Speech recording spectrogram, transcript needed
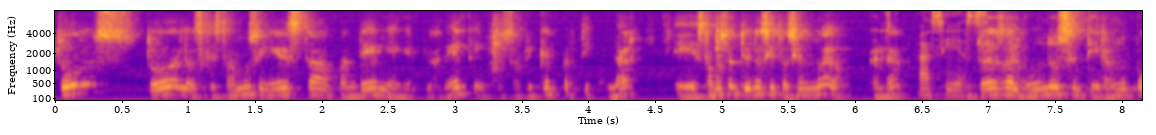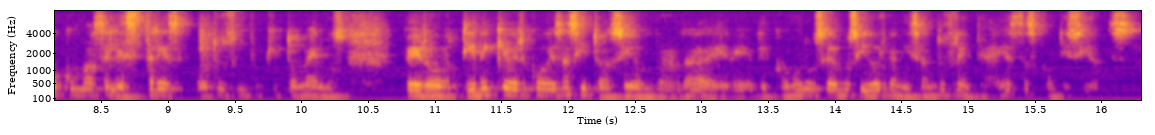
todos, todas las que estamos en esta pandemia, en el planeta, en Costa Rica en particular, eh, estamos ante una situación nueva, ¿verdad? Así es. Entonces algunos sentirán un poco más el estrés, otros un poquito menos, pero tiene que ver con esa situación, ¿verdad? de cómo nos hemos ido organizando frente a estas condiciones.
